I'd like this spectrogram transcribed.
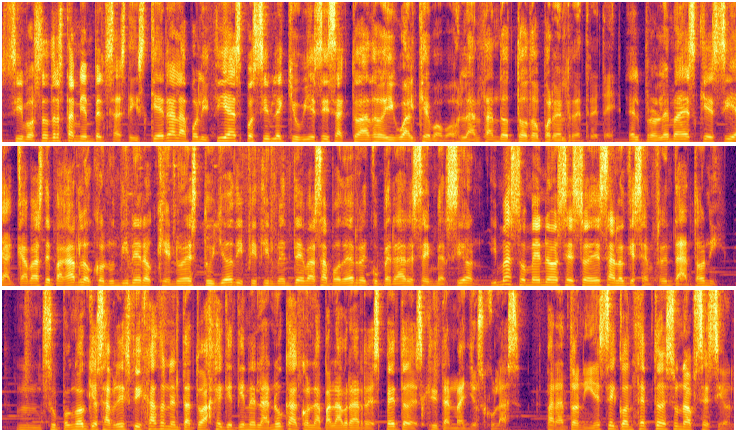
si vosotros también pensasteis que era la policía, es posible que hubieseis actuado igual que Bobo, lanzando todo por el retrete. El problema es que si acabas de pagarlo con un dinero que no es tuyo, difícilmente vas a poder recuperar esa inversión. Y más o menos eso es a lo que se enfrenta a Tony. Mm, supongo que os habréis fijado en el tatuaje que tiene en la nuca con la palabra respeto escrita en mayúsculas. Para Tony ese concepto es una obsesión,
